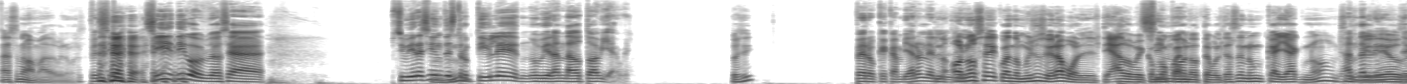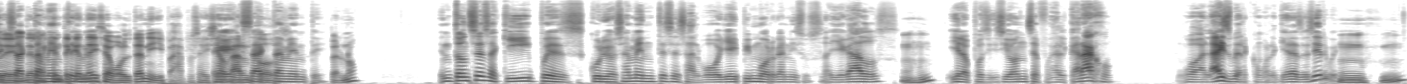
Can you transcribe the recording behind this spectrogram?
Ah, es una mamada, güey. Pues sí, sí, digo, o sea, si hubiera sido Ujú. indestructible, no hubieran dado todavía, güey. Pues sí. Pero que cambiaron el... No- o no sé, cuando mucho se hubiera volteado, güey. Como Simón. cuando te volteas en un kayak, ¿no? Esos Ándale, videos de, de la gente que anda güey. y se voltean y ah, pues ahí se ahogaron todos. Exactamente. Pero no. Entonces aquí, pues, curiosamente se salvó JP Morgan y sus allegados. Ujú, Y la oposición se fue al carajo. O al iceberg, como le quieras decir, güey. ujú.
